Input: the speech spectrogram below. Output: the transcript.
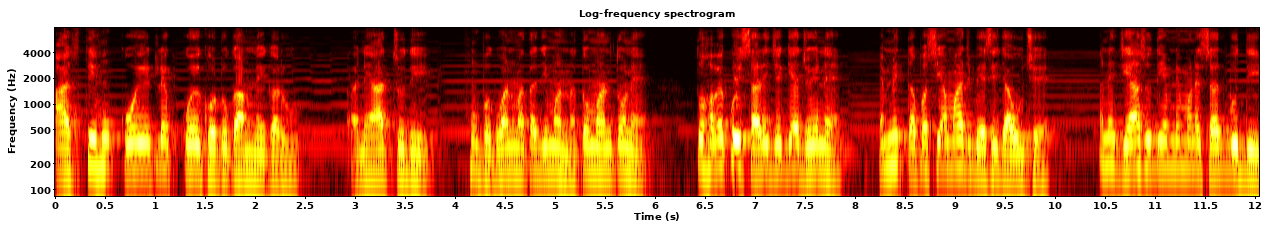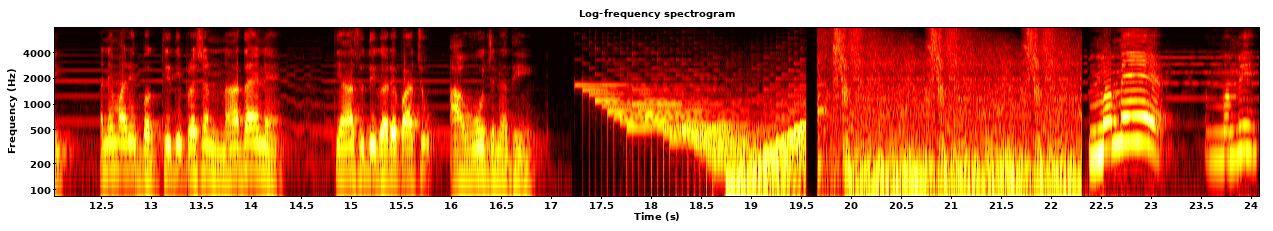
આજથી હું કોઈ એટલે કોઈ ખોટું કામ નહીં કરું. અને આજ સુધી હું ભગવાન માતાજીમાં નહોતો માનતો ને, તો હવે કોઈ સારી જગ્યા જોઈને એમની તપસ્યામાં જ બેસી જવું છે. અને જ્યાં સુધી એમને મને સદબુદ્ધિ અને મારી ભક્તિથી પ્રસન્ન ના થાય ને, ત્યાં સુધી ઘરે પાછું આવવું જ નથી. મમ્મી મમ્મી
